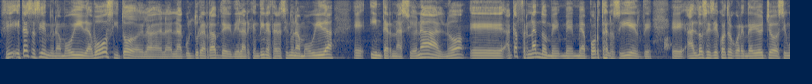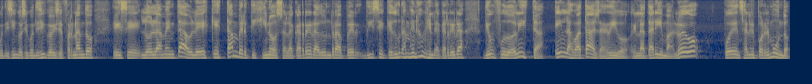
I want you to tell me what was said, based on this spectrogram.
Sí, estás haciendo una movida, vos y todo, la, la, cultura rap de, la Argentina están haciendo una movida eh, internacional, ¿no? Eh, acá Fernando me, me, aporta lo siguiente, eh, al 264 48 55 55 dice Fernando, dice, lo lamentable es que es tan vertiginosa la carrera de un rapper, dice que dura menos que la carrera de un futbolista, en las batallas, digo, en la tarima. Luego pueden salir por el mundo.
